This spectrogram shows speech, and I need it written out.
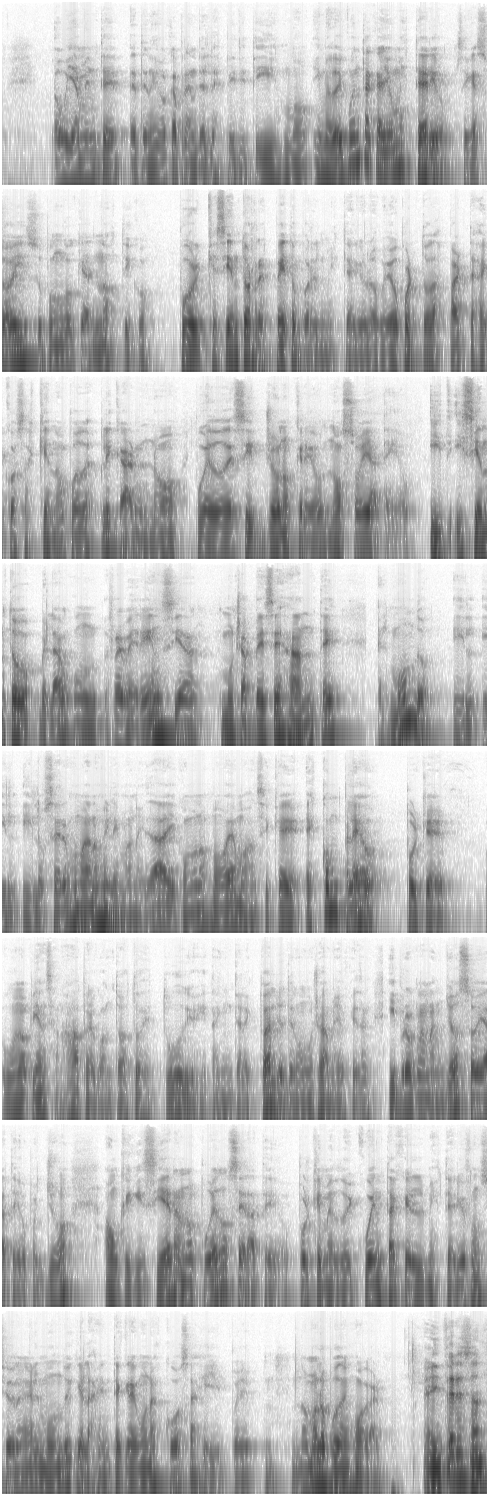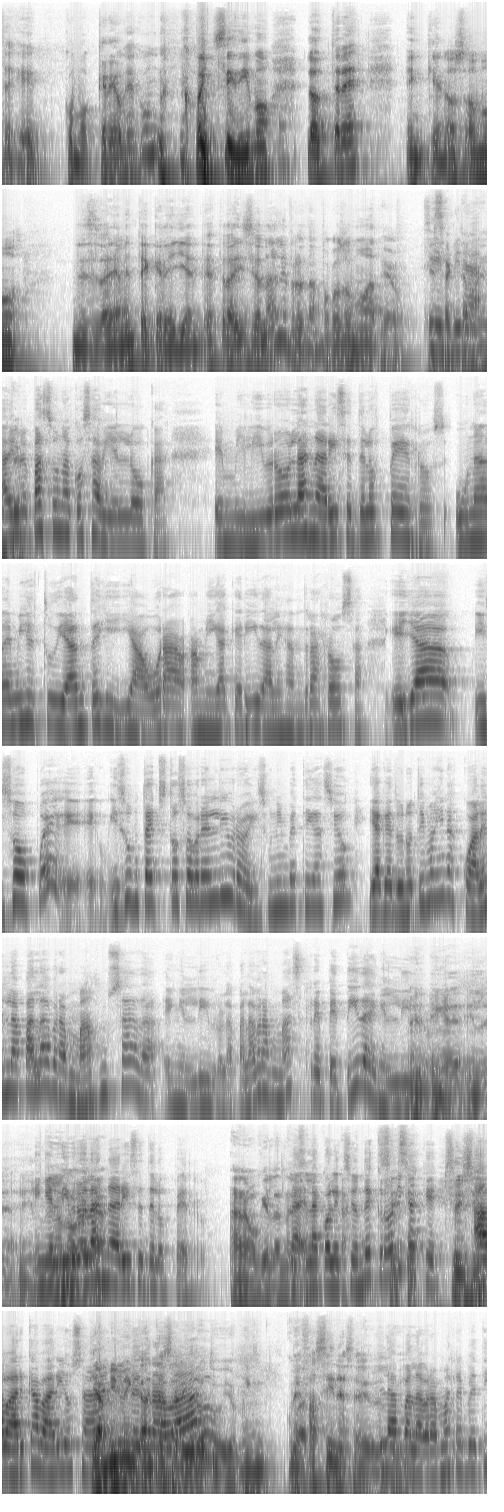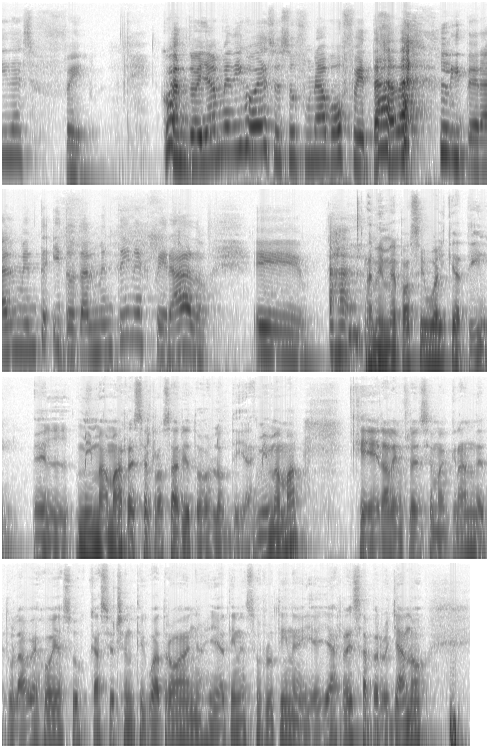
obviamente he tenido que aprender el espiritismo y me doy cuenta que hay un misterio, así que soy, supongo que agnóstico, porque siento respeto por el misterio, lo veo por todas partes, hay cosas que no puedo explicar, no puedo decir yo no creo, no soy ateo, y, siento, ¿verdad?, un reverencia muchas veces ante el mundo y, y, y los seres humanos y la humanidad y cómo nos movemos, así que es complejo, porque uno piensa, no, pero con todos tus estudios y tan intelectual, yo tengo muchos amigos que dicen y proclaman, yo soy ateo. Pues yo, aunque quisiera, no puedo ser ateo, porque me doy cuenta que el misterio funciona en el mundo y que la gente cree en unas cosas y pues no me lo pueden jugar. Es interesante que como creo que coincidimos los tres en que no somos necesariamente creyentes tradicionales, pero tampoco somos ateos. Sí, Mira, a mí me pasa una cosa bien loca. En mi libro Las narices de los perros, una de mis estudiantes y ahora amiga querida, Alejandra Rosa, ella hizo, pues, eh, hizo un texto sobre el libro, hizo una investigación y a que tú no te imaginas cuál es la palabra más usada en el libro, la palabra más repetida en el libro. En, el libro Las narices de los perros. Ah, no, que las narices. La, colección de crónicas que abarca varios años. Que a mí me encanta ese libro tuyo, me, fascina ese libro La palabra más repetida es fe. Cuando ella me dijo eso, eso fue una bofetada, literalmente, y totalmente inesperado. Eh, a mí me pasa igual que a ti. El, mi mamá reza el rosario todos los días. Mi mamá, que era la influencia más grande, tú la ves hoy a sus casi 84 años y ella tiene su rutina y ella reza, pero ya no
